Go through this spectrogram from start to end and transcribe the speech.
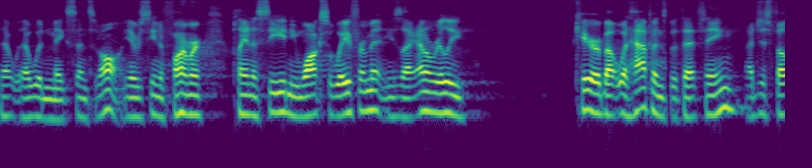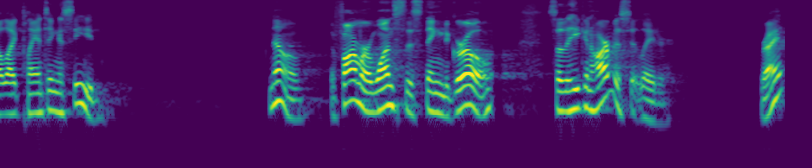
That, that wouldn't make sense at all. You ever seen a farmer plant a seed and he walks away from it and he's like, I don't really care about what happens with that thing. I just felt like planting a seed. No, the farmer wants this thing to grow so that he can harvest it later, right?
